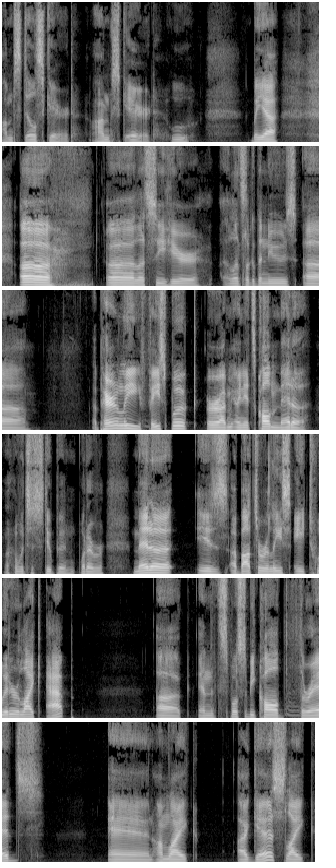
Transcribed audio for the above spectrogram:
I'm still scared. I'm scared. Ooh, but yeah. Uh, uh, let's see here. Uh, let's look at the news. Uh, apparently Facebook, or I mean, it's called Meta, which is stupid. Whatever. Meta is about to release a Twitter-like app. Uh, and it's supposed to be called Threads. And I'm like, I guess, like,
